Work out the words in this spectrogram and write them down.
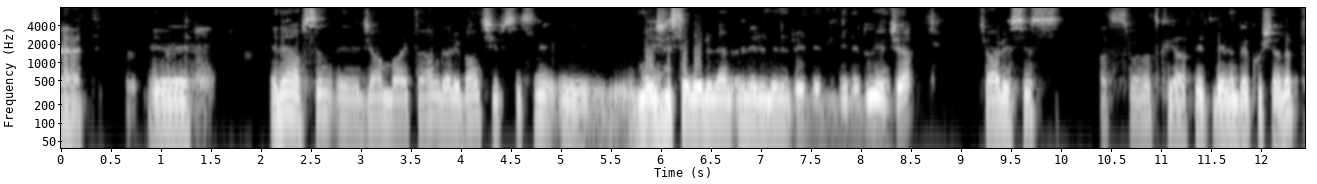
Evet. E, e ne yapsın e, Can Baytak'ın gariban çiftçisi e, meclise verilen önerilerin reddedildiğini duyunca çaresiz astronot kıyafetlerini de kuşanıp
